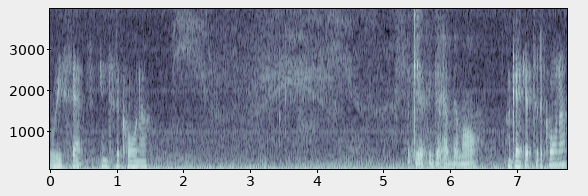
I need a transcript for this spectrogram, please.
reset into the corner. Okay, I think I have them all. Okay, get to the corner.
